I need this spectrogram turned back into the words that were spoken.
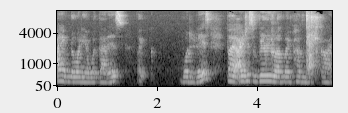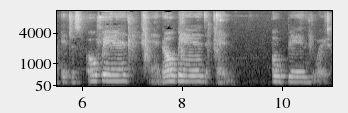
I have no idea what that is, like what it is. But I just really love my Padrushka. It just opens and opens and opens, wait,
